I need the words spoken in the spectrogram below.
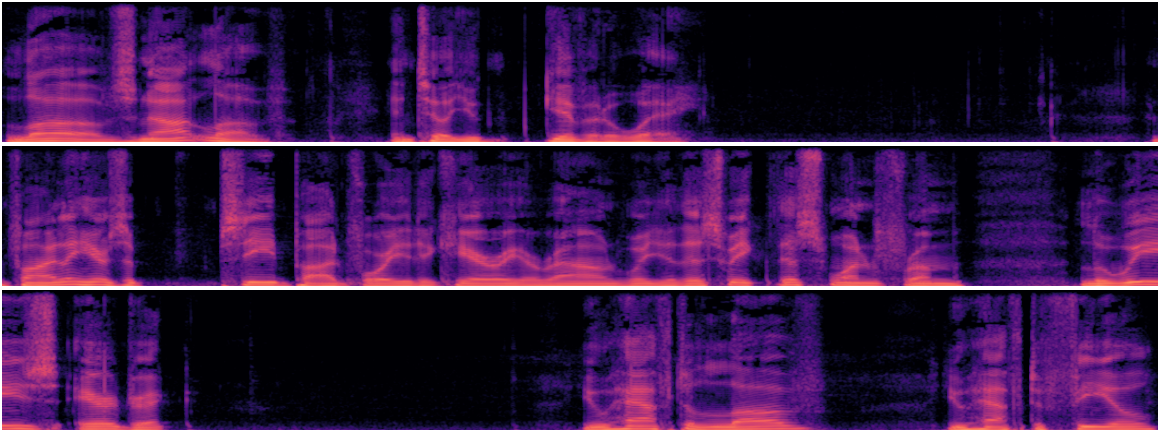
love's not love until you give it away. And finally, here's a seed pod for you to carry around with you this week. This one from Louise Erdrich. You have to love, you have to feel.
